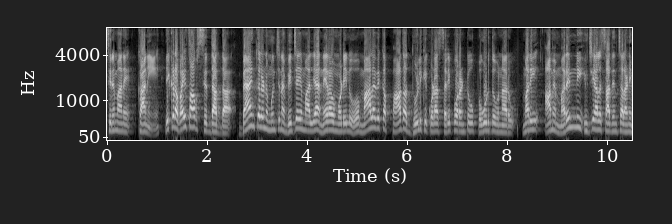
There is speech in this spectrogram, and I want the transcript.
సినిమానే. కానీ ఇక్కడ వైఫ్ ఆఫ్ సిద్ధార్థ బ్యాంకులను ముంచిన విజయ్ మాల్యా నీరవ్ మోడీలు మాళవిక పాద ధూళికి కూడా సరిపోరంటూ పొగుడుతూ ఉన్నారు. మరి ఆమె మరిన్ని విజయాలు సాధించాలని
